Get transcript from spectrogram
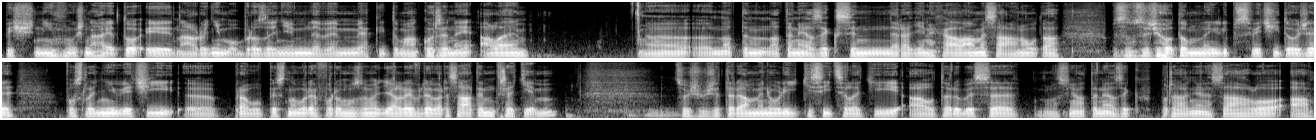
pišný, možná je to i národním obrozením, nevím, jaký to má kořeny, ale na ten, na ten jazyk si neradi necháváme sáhnout a myslím si, že o tom nejlíp svědčí to, že poslední větší pravopisnou reformu jsme dělali v 93 což už je teda minulý tisíciletí a od té doby se vlastně na ten jazyk pořádně nesáhlo a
